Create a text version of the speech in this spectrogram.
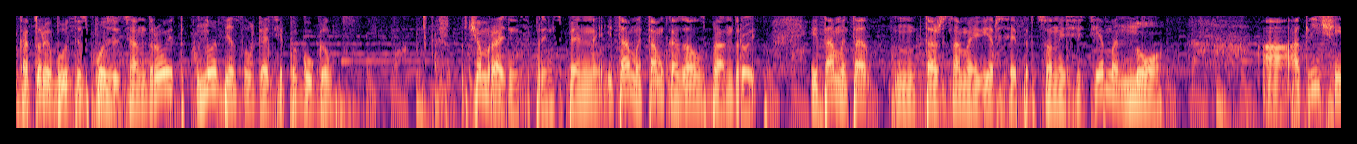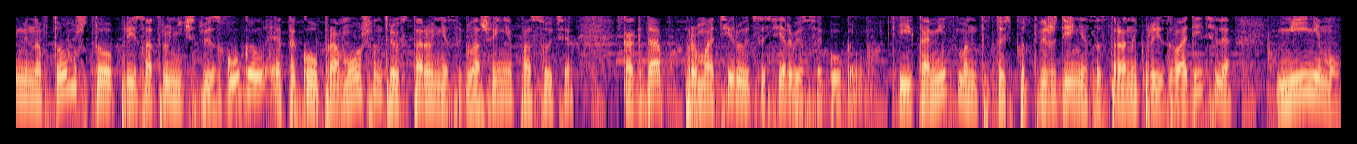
которые будут использовать Android, но без логотипа Google. В чем разница принципиальная? И там, и там, казалось бы, Android. И там, и та, та же самая версия операционной системы, но а отличие именно в том, что при сотрудничестве с Google это co-promotion, трехстороннее соглашение, по сути, когда промотируются сервисы Google. И коммитмент, то есть подтверждение со стороны производителя, минимум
